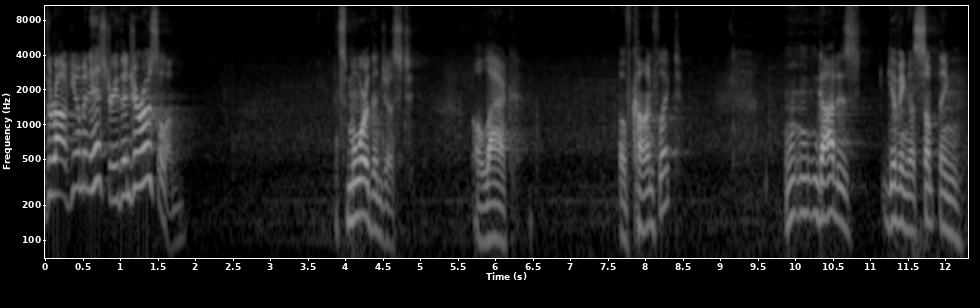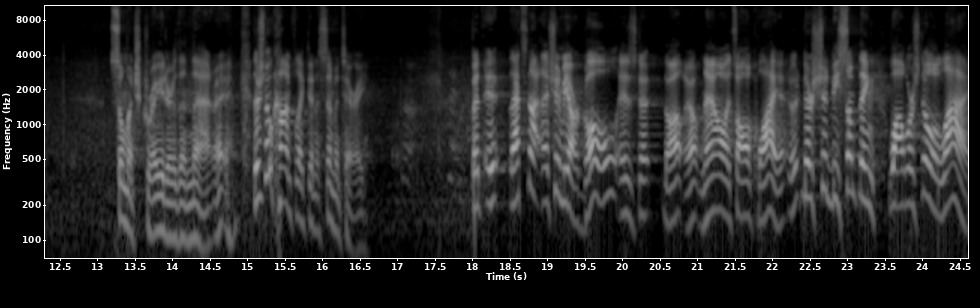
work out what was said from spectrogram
throughout human history than Jerusalem. It's more than just a lack of conflict. God is giving us something so much greater than that, right? There's no conflict in a cemetery. But it, that's not, that shouldn't be our goal, is to, well, now it's all quiet. There should be something while we're still alive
